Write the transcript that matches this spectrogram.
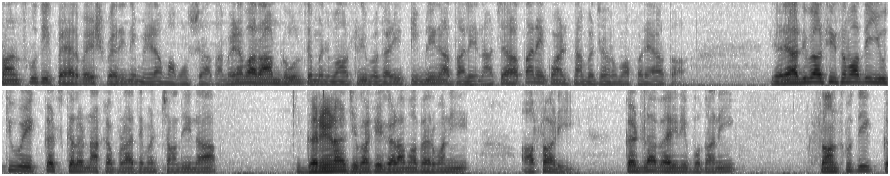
સાંસ્કૃતિક પહેરવેશ પહેરીને મેળામાં પહોંચ્યા હતા. મેળામાં રામઢોલ તેમજ વાંસળી વગાડી ટીમલીના તાલે નાચ્યા હતા અને ક્વાંટના બજારોમાં ફર્યા હતા. જ્યારે આદિવાસી સમાજની યુવતીઓ એક જ કલરના કપડાં તેમજ ચાંદીના ઘરેણાં જેવા કે ગળામાં પહેરવાની આસાડી, કડલા પહેરીને પોતાની સાંસ્કૃતિક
